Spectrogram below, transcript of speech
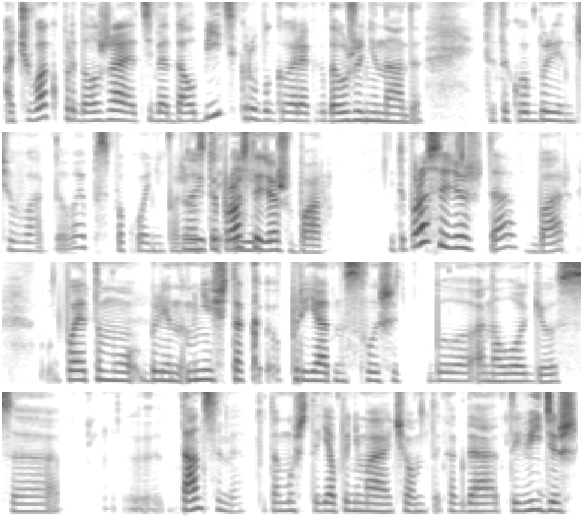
а чувак продолжает тебя долбить, грубо говоря, когда уже не надо. И ты такой, блин, чувак, давай поспокойнее, пожалуйста. Ну и ты просто И- идешь в бар. И ты просто идешь, да, в бар. Поэтому, блин, мне еще так приятно слышать было аналогию с э, танцами, потому что я понимаю, о чем ты, когда ты видишь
